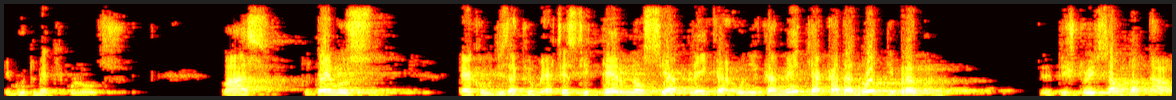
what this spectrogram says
e muito meticuloso. Mas podemos, é como diz aqui o mestre, esse termo não se aplica unicamente a cada noite de Brahma. Destruição total,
